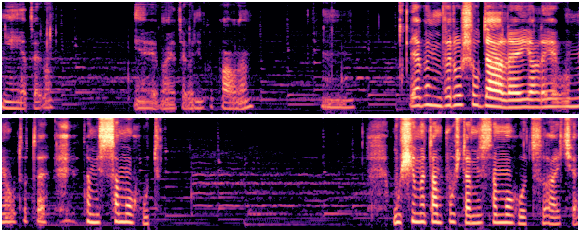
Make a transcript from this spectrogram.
Nie, ja tego... Nie wiem, a ja tego nie kopałem. Hmm. Ja bym wyruszył dalej, ale jakbym miał to te... Tam jest samochód. Musimy tam pójść, tam jest samochód, słuchajcie.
